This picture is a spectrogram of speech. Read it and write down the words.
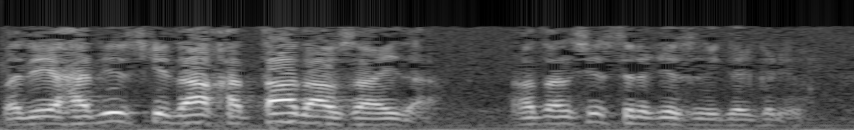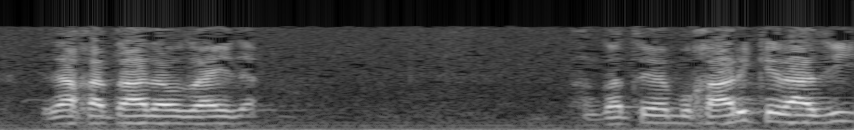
بدی حدیث کی دا خطا دا زائدہ. اور تنسیس طریقے سے ذکر کری دا خطا دا زائدہ. گت بخاری کے راضی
